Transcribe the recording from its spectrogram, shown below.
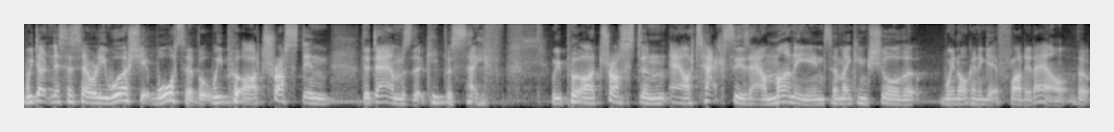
we don't necessarily worship water, but we put our trust in the dams that keep us safe. We put our trust and our taxes, our money into making sure that we're not going to get flooded out, that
